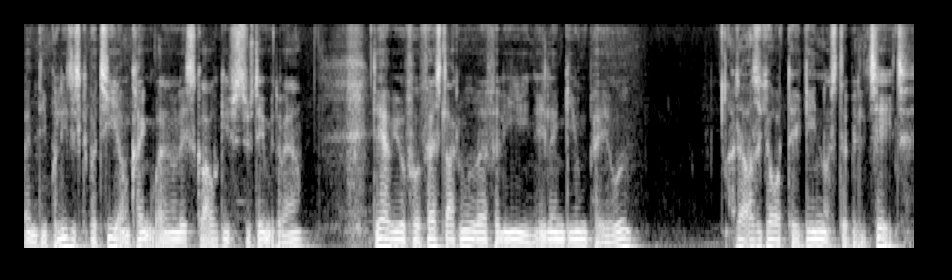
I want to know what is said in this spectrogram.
blandt de politiske partier omkring, hvordan det skal afgiftssystemet være. Det har vi jo fået fastlagt nu i hvert fald i en eller anden given periode. Og det har også gjort det givet noget stabilitet.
